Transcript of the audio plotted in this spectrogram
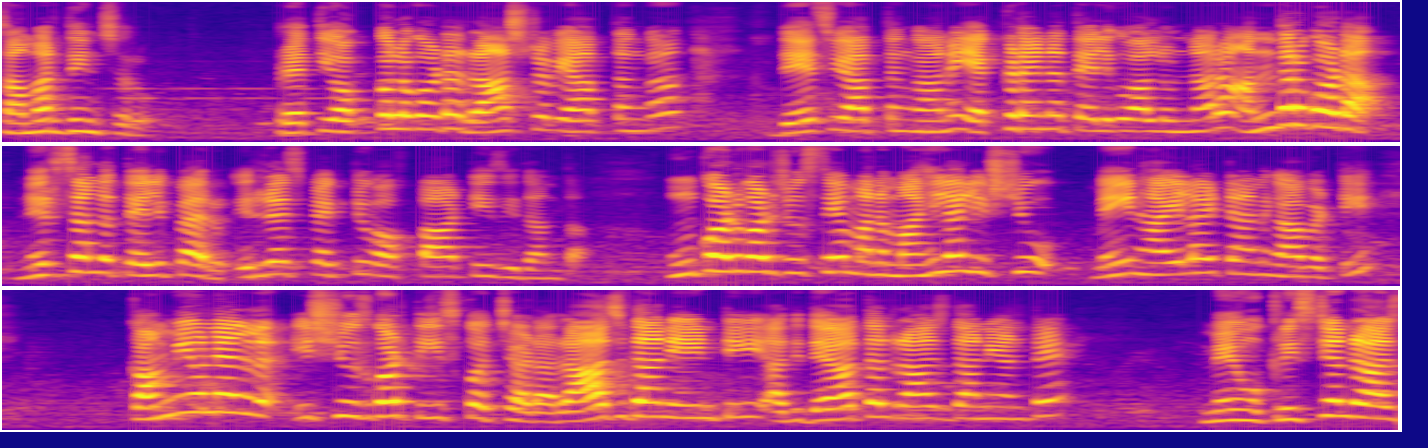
సమర్థించరు. ప్రతి ఒక్కరు కూడా రాష్ట్ర వ్యాప్తంగా దేశవ్యాప్తంగానే ఎక్కడైనా తెలుగు వాళ్ళు ఉన్నారో అందరూ కూడా నిరసనలు తెలిపారు ఇర్రెస్పెక్టివ్ ఆఫ్ పార్టీస్ ఇదంతా. ఇంకోటి కూడా చూస్తే మన మహిళల ఇష్యూ మెయిన్ హైలైట్ అయింది కాబట్టి కమ్యూనల్ ఇష్యూస్ కూడా తీసుకొచ్చాడు. రాజధాని ఏంటి? అది దేవతల రాజధాని అంటే మేము క్రిస్టియన్ రాజ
